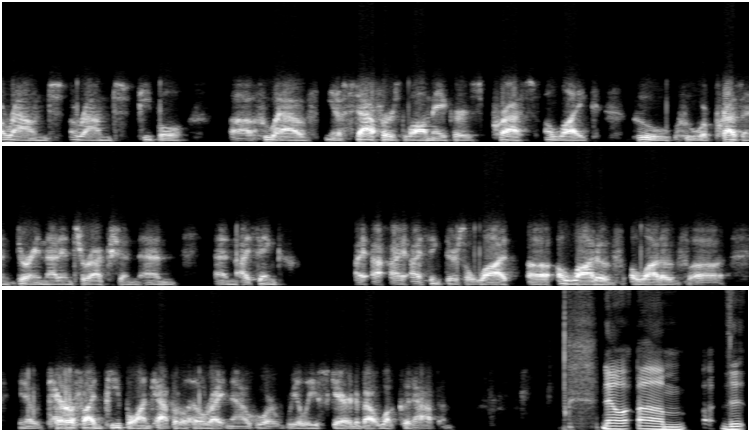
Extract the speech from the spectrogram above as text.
around around people uh, who have you know staffers, lawmakers, press alike who who were present during that insurrection, and and I think I I, I think there's a lot uh, a lot of a lot of uh, you know terrified people on Capitol Hill right now who are really scared about what could happen. Now, um, the,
